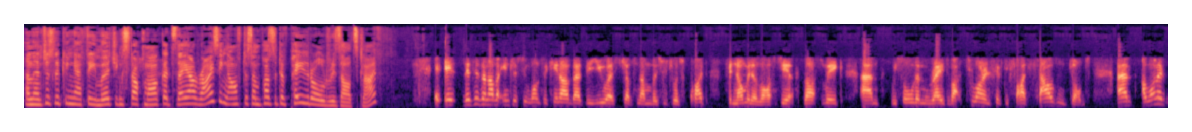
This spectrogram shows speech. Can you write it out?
And then just looking at the emerging stock markets, they are rising after some positive payroll results, Clive. It, it, this is another interesting one, to keen out about the U.S. jobs numbers, which was quite phenomenal last year, last week. Um, we saw them raise about 255,000 jobs. Um, I want to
